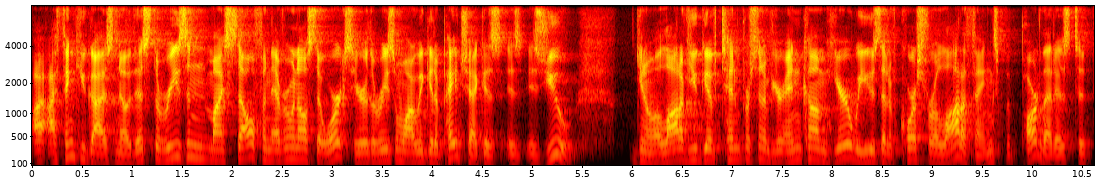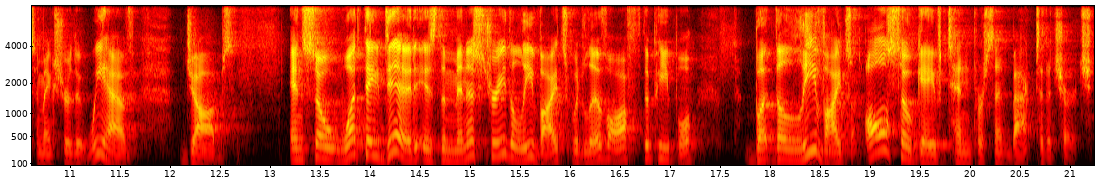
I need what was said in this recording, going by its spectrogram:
I, I think you guys know this. The reason myself and everyone else that works here, the reason why we get a paycheck is, is, is you. You know, a lot of you give 10% of your income here. We use that, of course, for a lot of things, but part of that is to, to make sure that we have jobs. And so, what they did is the ministry, the Levites, would live off the people, but the Levites also gave 10% back to the church.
